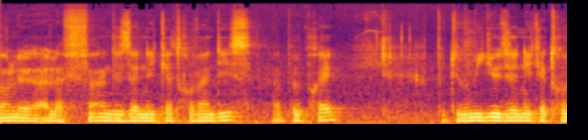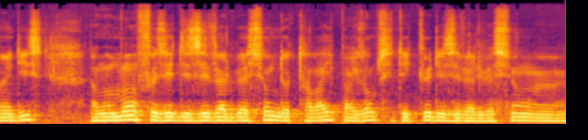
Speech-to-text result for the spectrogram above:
à la fin des années 90 à peu près, peut-être au milieu des années 90, à un moment, on faisait des évaluations de notre travail. Par exemple, c'était que des évaluations euh,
